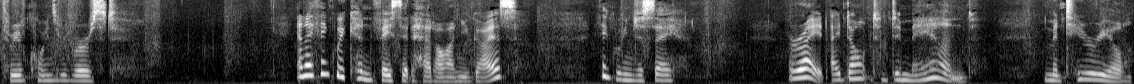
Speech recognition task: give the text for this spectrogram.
three of coins reversed, and I think we can face it head on, you guys. I think we can just say, right, I don't demand material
